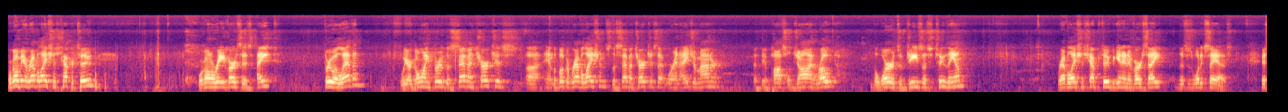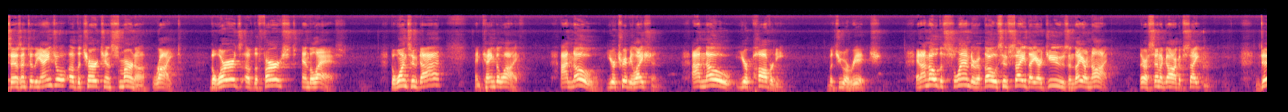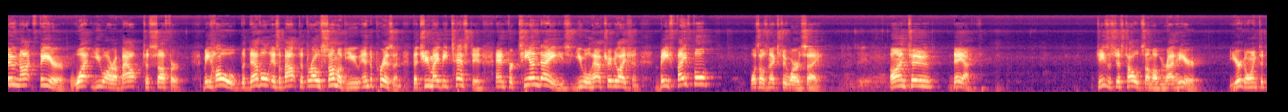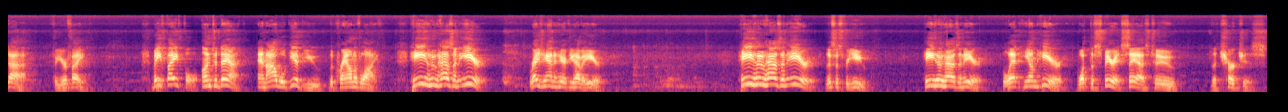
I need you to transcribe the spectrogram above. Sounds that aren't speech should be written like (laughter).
We're going to be in Revelation chapter 2. We're going to read verses 8 through 11. We are going through the seven churches uh, in the book of Revelations, the seven churches that were in Asia Minor, that the Apostle John wrote the words of Jesus to them. Revelation chapter 2, beginning in verse 8, this is what it says. It says, Unto the angel of the church in Smyrna, write the words of the first and the last, the ones who died and came to life. I know your tribulation. I know your poverty, but you are rich. And I know the slander of those who say they are Jews and they are not. They're a synagogue of Satan. Do not fear what you are about to suffer. Behold, the devil is about to throw some of you into prison that you may be tested, and for ten days you will have tribulation. Be faithful. What's those next two words say? Unto death. Jesus just told some of them right here, you're going to die for your faith. Be faithful unto death, and I will give you the crown of life. He who has an ear, raise your hand in here if you have an ear. He who has an ear, this is for you. He who has an ear, let him hear what the Spirit says to the churches.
